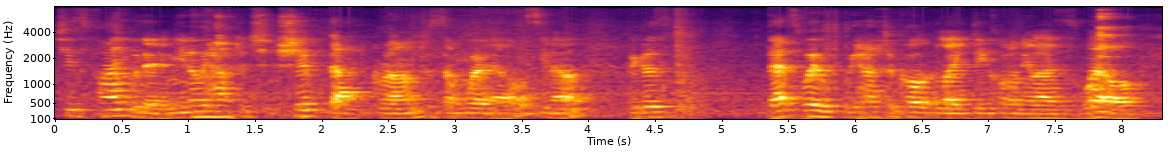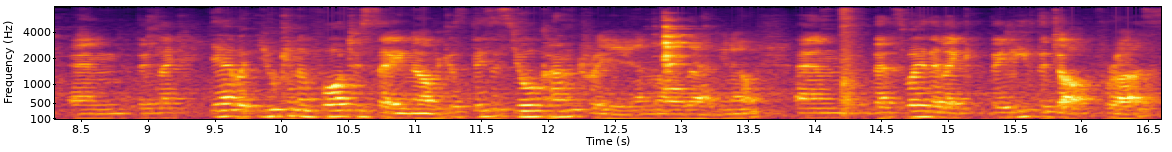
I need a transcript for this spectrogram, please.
she's fine with it. And you know, we have to sh- shift that ground to somewhere else, you know, because that's where we have to call like decolonialize as well. And they're like, yeah, but you can afford to say no because this is your country and all that, you know. And that's why they like they leave the job for us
